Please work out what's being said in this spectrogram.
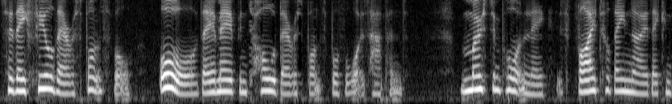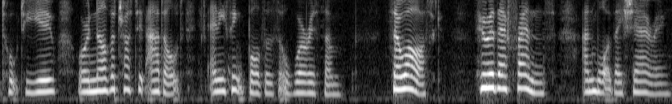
so they feel they're responsible or they may have been told they're responsible for what has happened. Most importantly, it's vital they know they can talk to you or another trusted adult if anything bothers or worries them. So ask, who are their friends and what are they sharing?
